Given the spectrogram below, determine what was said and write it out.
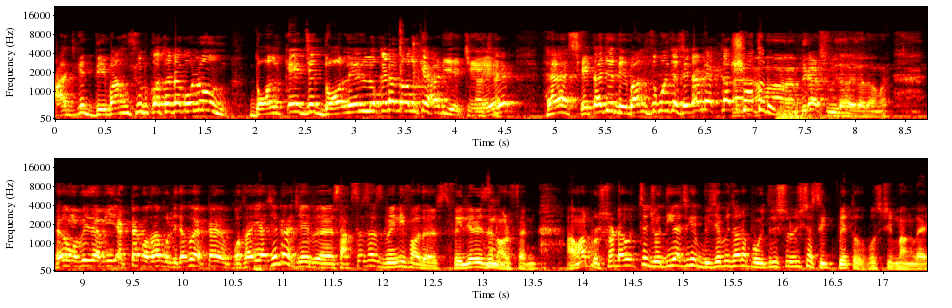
আজকে দেবাংশুর কথাটা বলুন দলকে যে দলের লোকেরা দলকে হারিয়েছে হ্যাঁ সেটা যে দেবাংশু বলছে সেটা ব্যাখ্যা দিন। সতেরো। বিরাট সুবিধা হয়ে গেল আমার। দেখো মবিজ আমি একটা কথা বলি। দেখো একটা কথাই আছে না যে success has many fathers failure is an orphan আমার প্রশ্নটা হচ্ছে যদি আজকে বিজেপি ধরো পঁয়ত্রিশ চল্লিশটা সিট পেতো পশ্চিমবাংলায়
